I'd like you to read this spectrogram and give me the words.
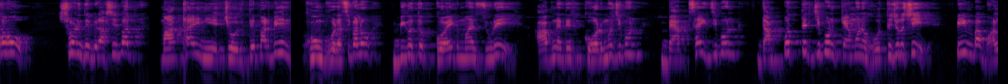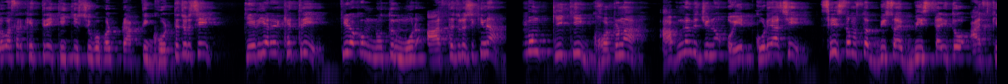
সহ শনিদেবের আশীর্বাদ মাথায় নিয়ে চলতে পারবেন। কুম্ভ রাশি ভালো বিগত কয়েক মাস জুড়ে আপনাদের কর্মজীবন, ব্যবসায়িক জীবন, দাম্পত্যের জীবন কেমন হতে চলেছে, প্রেম বা ভালোবাসার ক্ষেত্রে কি কি শুভফল প্রাপ্তি ঘটতে চলেছে কেরিয়ারের ক্ষেত্রে কীরকম নতুন মোড় আসতে চলেছে কিনা, এবং কি কি ঘটনা আপনাদের জন্য ওয়েট করে আছে। সেই সমস্ত বিষয় বিস্তারিত আজকে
